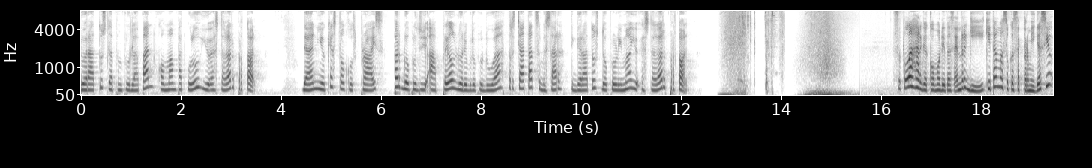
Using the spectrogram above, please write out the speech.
288,40 US dollar per ton. Dan Newcastle Coal Price per 27 April 2022 tercatat sebesar 325 US dollar per ton. Setelah harga komoditas energi, kita masuk ke sektor migas yuk.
